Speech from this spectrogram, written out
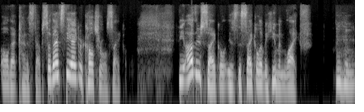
all that kind of stuff. So that's the agricultural cycle. The other cycle is the cycle of a human life. Mhm.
